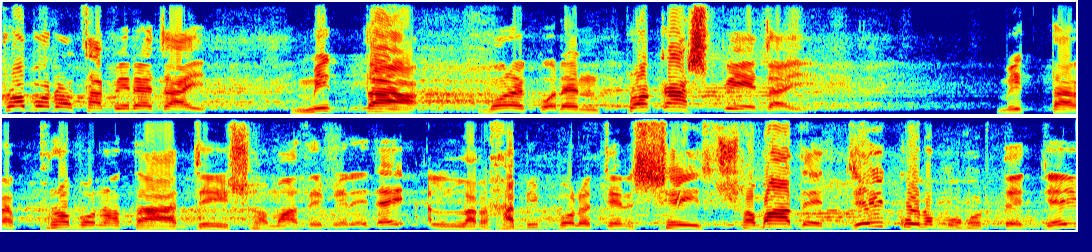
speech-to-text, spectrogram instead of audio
প্রবণতা বেড়ে যায় মিথ্যা মনে করেন প্রকাশ পেয়ে যায়। মিথ্যার প্রবণতা যেই সমাজে বেড়ে যায়, আল্লাহর হাবিব বলেছেন, সেই সমাজে যেই কোনো মুহূর্তে, যেই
